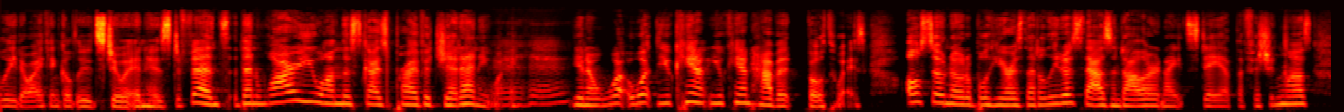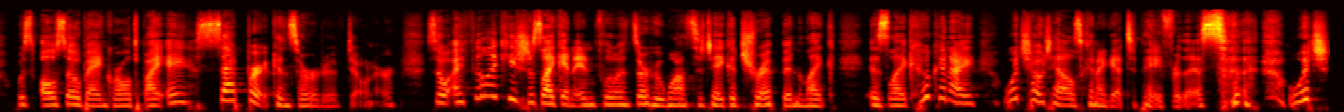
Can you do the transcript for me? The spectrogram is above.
Alito, I think, alludes to it in his defense, then why are you on this guy's private jet anyway? Mm-hmm. You know what? What you can't you can't have it both ways. Also notable here is that Alito's thousand dollar a night stay at the fishing laws was also bankrolled by a separate conservative donor. So I feel like he's just like an influencer who wants to take a trip and like is like, who can I? Which hotels can I get to pay for this? which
